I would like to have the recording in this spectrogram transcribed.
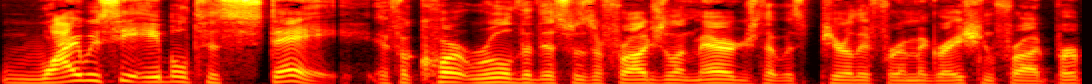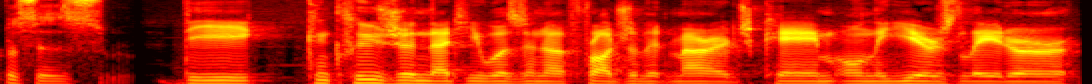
Why was he able to stay if a court ruled that this was a fraudulent marriage that was purely for immigration fraud purposes? The conclusion that he was in a fraudulent marriage came only years later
